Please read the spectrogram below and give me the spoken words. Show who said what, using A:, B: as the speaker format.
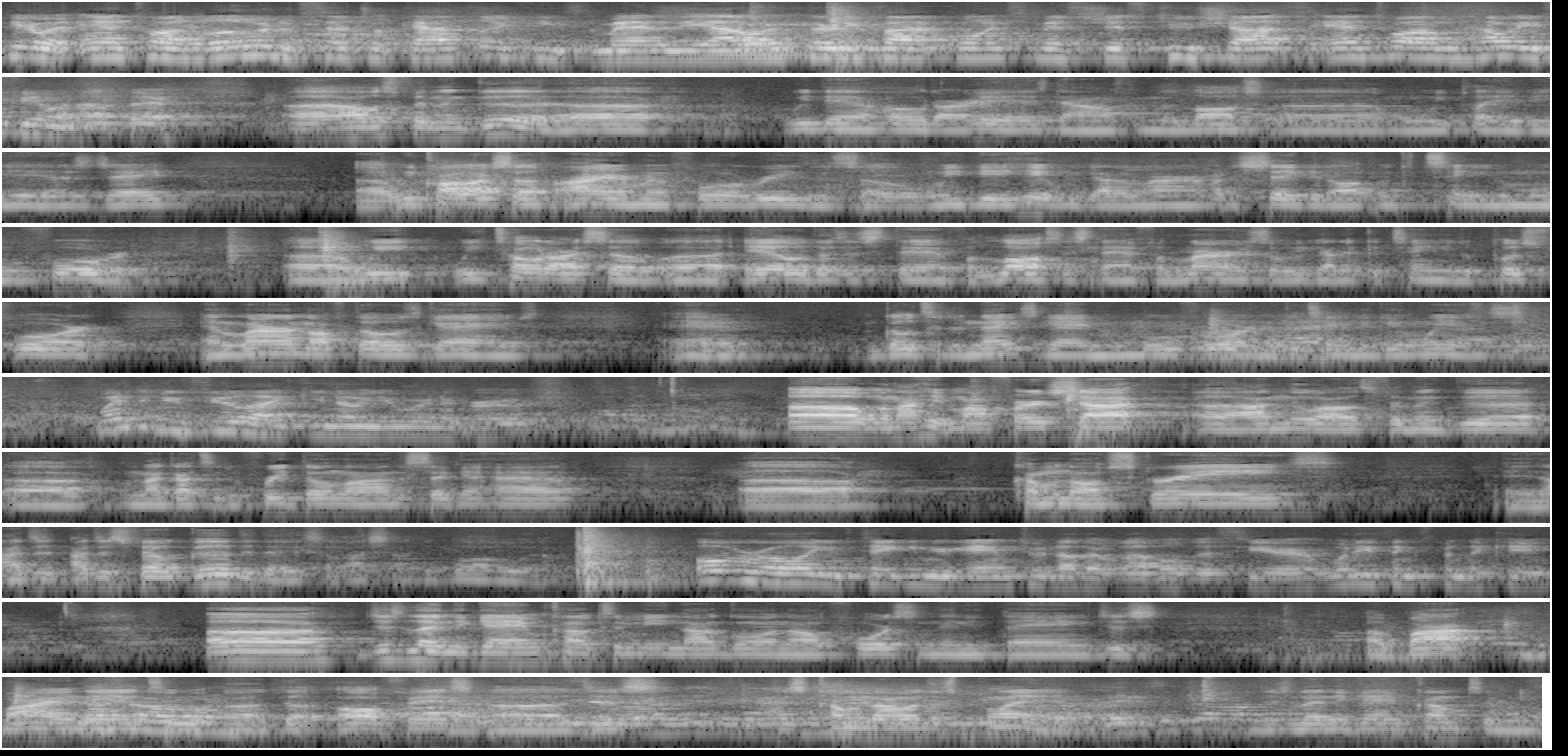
A: Here with Antwon Lillard of Central Catholic. He's the man of the hour, 35 points, missed just two shots. Antoine, how are you feeling out there?
B: Uh, I was feeling good. Uh, we didn't hold our heads down from the loss uh, when we played VASJ. Uh, we call ourselves Ironman for a reason, so when we get hit, we got to learn how to shake it off and continue to move forward. Uh, we, we told ourselves uh, L doesn't stand for loss, it stands for learn, so we got to continue to push forward and learn off those games and go to the next game and move forward and continue to get wins.
A: When did you feel like you know you were in a groove?
B: Uh, when I hit my first shot, uh, I knew I was feeling good. Uh, when I got to the free throw line the second half, uh, coming off screens, and I just I just felt good today, so I shot the ball with them.
A: Overall, you've taken your game to another level this year. What do you think's been the key?
B: Uh, just letting the game come to me, not going out forcing anything, just uh, buy, buying into uh, the offense, uh, just just coming out and just playing, just letting the game come to me.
